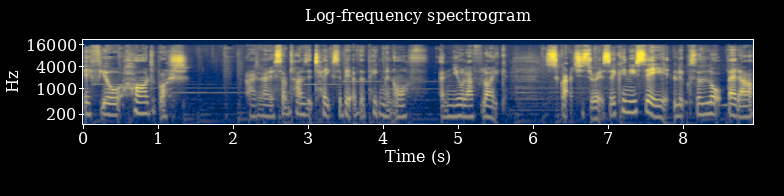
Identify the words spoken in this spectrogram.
if your hard brush I don't know, sometimes it takes a bit of the pigment off and you'll have like scratches through it. So can you see it looks a lot better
